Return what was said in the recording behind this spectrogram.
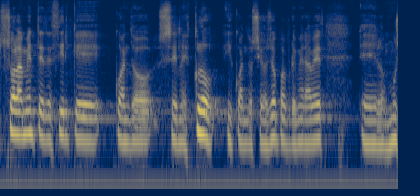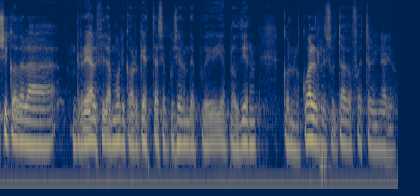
solamente decir que cuando se mezcló y cuando se oyó por primera vez eh, los músicos de la Real Filarmónica Orquesta se pusieron después y aplaudieron, con lo cual el resultado fue extraordinario.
